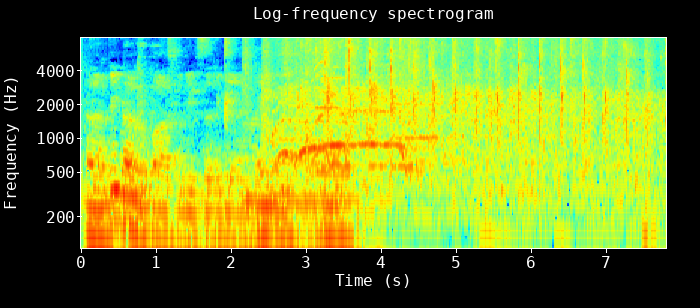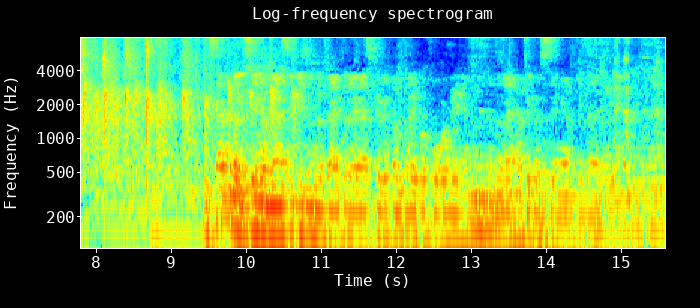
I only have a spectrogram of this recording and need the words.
Uh, big round of applause for Lisa again. Thank you. Uh, it's kind of like sadomasochism, the fact that I asked her to come play before me and, and then I have to go sing after that.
